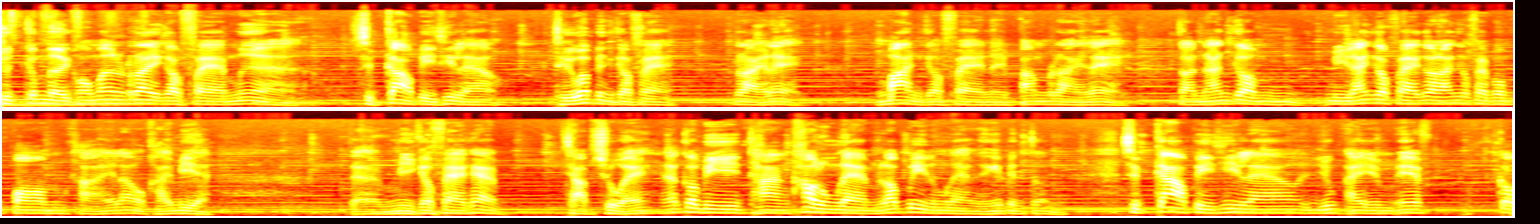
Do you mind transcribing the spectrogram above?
จุดกำเนิดของบ้านไร่กาแฟเมื่อ 19 ปีที่แล้ว ถือว่าเป็นกาแฟรายแรก บ้านกาแฟในปั๊มรายแรก ตอนนั้นก็มีร้านกาแฟก็ร้านกาแฟปลอมๆขายเหล้าขายเบียร์แต่มีกาแฟแค่ฉาบฉวย แล้วก็มีทางเข้าโรงแรมล็อบบี้โรงแรมอย่างนี้เป็นต้น 19 ปีที่แล้วยุค IMF ก็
